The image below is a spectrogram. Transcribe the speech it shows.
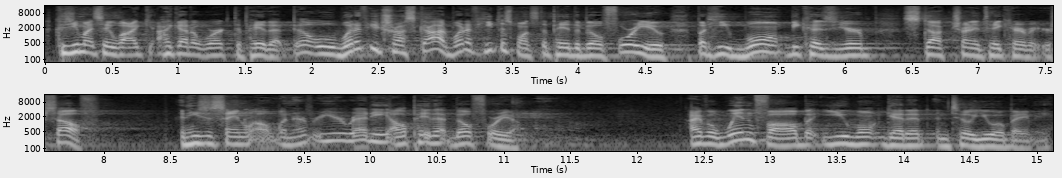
Because you might say, well, I, I got to work to pay that bill. Well, what if you trust God? What if He just wants to pay the bill for you, but He won't because you're stuck trying to take care of it yourself? And He's just saying, well, whenever you're ready, I'll pay that bill for you. I have a windfall, but you won't get it until you obey me.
